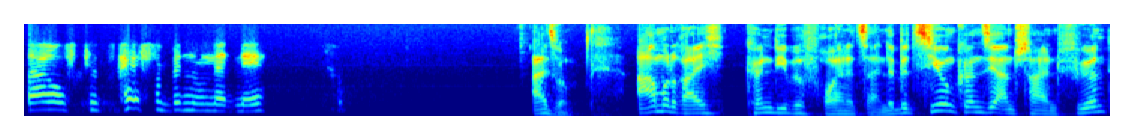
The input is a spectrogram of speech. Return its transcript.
darauf gibt es keine Verbindung nicht, nee. Also, arm und reich können die befreundet sein. Eine Beziehung können sie anscheinend führen,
